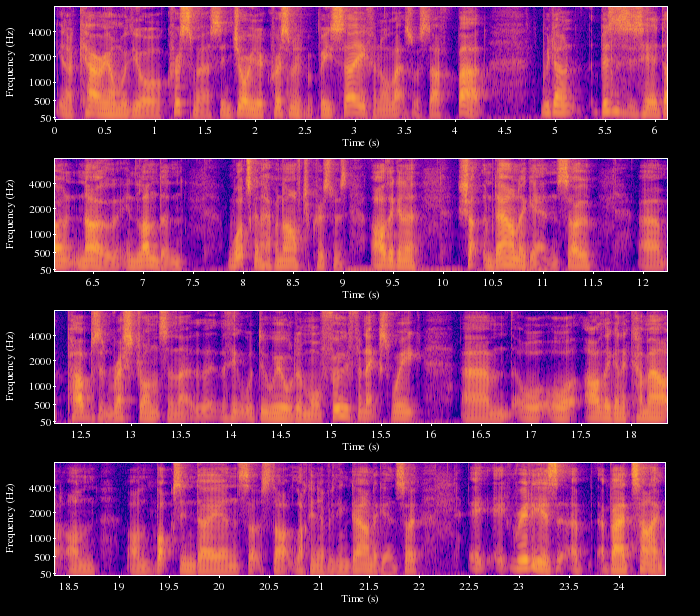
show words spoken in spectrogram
you know, carry on with your Christmas, enjoy your Christmas, but be safe and all that sort of stuff. But we don't, businesses here don't know in London what's going to happen after Christmas. Are they going to shut them down again? So um, pubs and restaurants and that, they think, well, do we order more food for next week? Um, or, or, are they going to come out on, on Boxing Day and start locking everything down again? So it, it really is a, a bad time.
